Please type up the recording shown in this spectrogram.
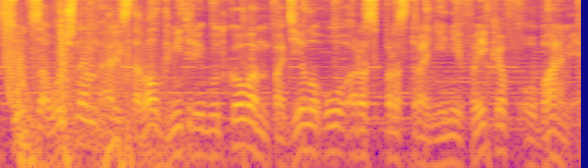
Суд заочно арестовал Дмитрия Гудкова по делу о распространении фейков об армии.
